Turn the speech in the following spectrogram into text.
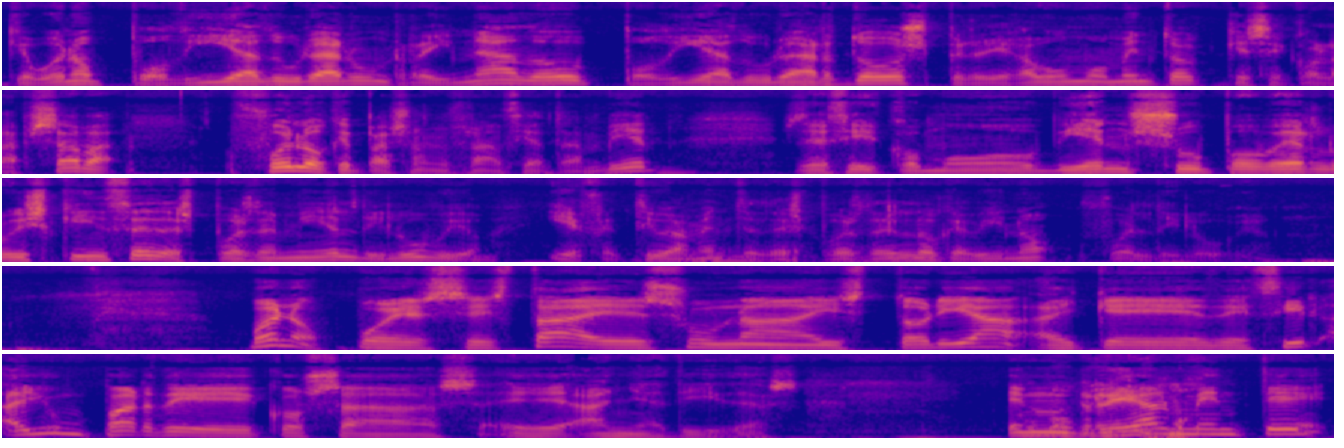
que bueno, podía durar un reinado, podía durar dos, pero llegaba un momento que se colapsaba. Fue lo que pasó en Francia también. Es decir, como bien supo ver Luis XV, después de mí el diluvio. Y efectivamente, después de él lo que vino fue el diluvio. Bueno, pues esta es una historia, hay que decir, hay un par de cosas eh, añadidas. En, realmente,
